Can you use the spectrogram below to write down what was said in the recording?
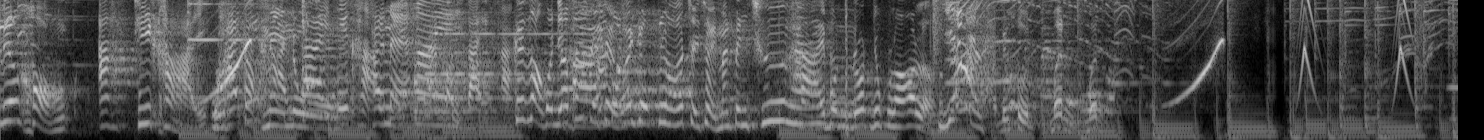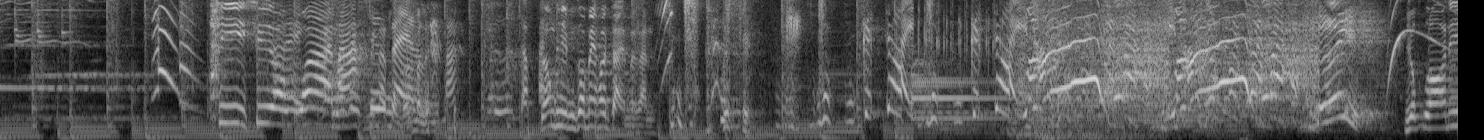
เรื่องของ อะที่ขายกับเมนูใช่ที่ขายใช่ไหมน่าสนใจค่ะคือสองคนนี้แล้วพี่เฉยๆว่ายกล้อเฉยๆ มันเป็นชื่อไงขายบนรถยกล้อเหรอ yes เป็นสูตรเบิ้ลเบิ้ลพี่เชื่อว่านะชื่อแบรนด์ปะชื่อกาแฟน้องพิมพ์ก็ไม่เข้าใจเหมือนกันกระจายกระจายเฮ้ ยยกล้อนี่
